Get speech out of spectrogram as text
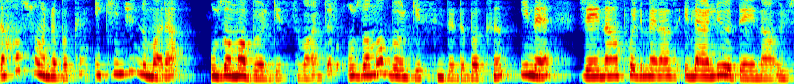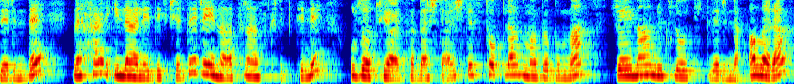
daha sonra bakın ikinci numara uzama bölgesi vardır. Uzama bölgesinde de bakın yine RNA polimeraz ilerliyor DNA üzerinde ve her ilerledikçe de RNA transkriptini uzatıyor arkadaşlar. İşte sitoplazmada bulunan RNA nükleotitlerini alarak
